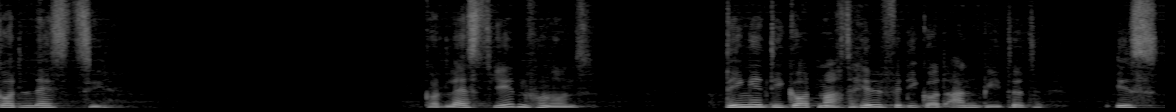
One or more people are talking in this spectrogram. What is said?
Gott lässt sie. Gott lässt jeden von uns. Dinge, die Gott macht, Hilfe, die Gott anbietet, ist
